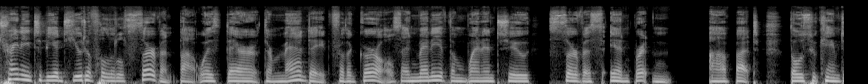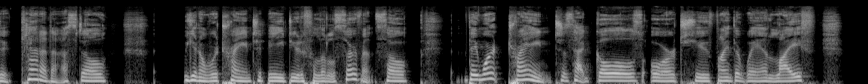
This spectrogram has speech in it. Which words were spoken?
training to be a dutiful little servant. That was their their mandate for the girls, and many of them went into service in Britain. Uh, but those who came to Canada still you know, were trained to be dutiful little servants. So they weren't trained to set goals or to find their way in life.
